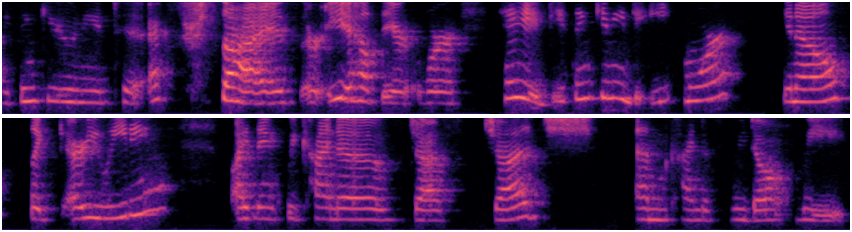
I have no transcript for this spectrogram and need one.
I think you need to exercise or eat healthier, or hey, do you think you need to eat more? You know, like are you eating? I think we kind of just judge and kind of we don't we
